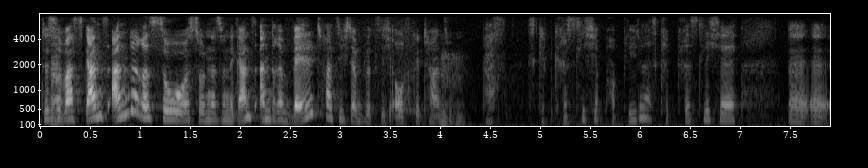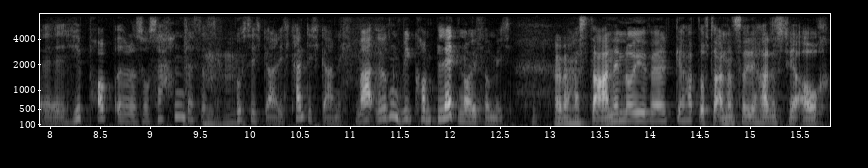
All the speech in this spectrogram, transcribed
das ist ja. so was ganz anderes, so, so, eine, so eine ganz andere Welt hat sich dann plötzlich aufgetan. Mhm. So, was? Es gibt christliche Poplieder, es gibt christliche äh, äh, Hip-Hop oder so Sachen, das ist, mhm. wusste ich gar nicht, kannte ich gar nicht. War irgendwie komplett neu für mich. Ja, dann hast du da eine neue Welt gehabt. Auf der anderen Seite hattest du ja auch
